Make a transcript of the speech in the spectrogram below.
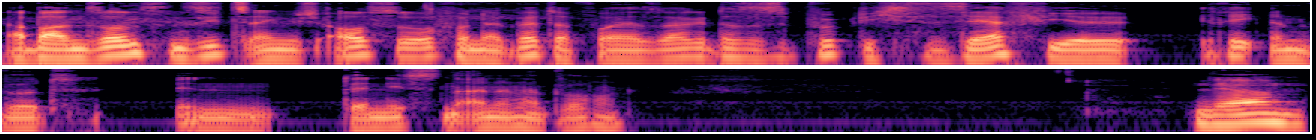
Aber ansonsten sieht's eigentlich aus so von der Wettervorhersage, dass es wirklich sehr viel regnen wird in der nächsten eineinhalb Wochen. Ja,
